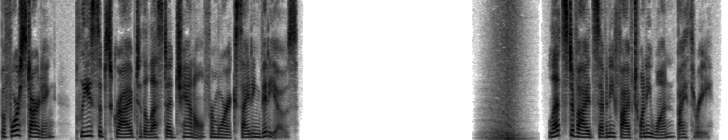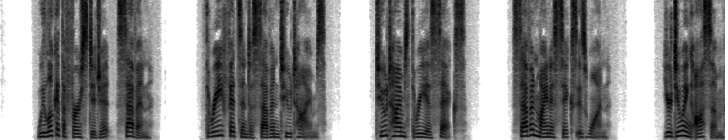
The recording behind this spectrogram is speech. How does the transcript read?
Before starting, please subscribe to the Let's Lestud channel for more exciting videos. Let's divide 7521 by 3. We look at the first digit, 7. 3 fits into 7 two times. 2 times 3 is 6. 7 minus 6 is 1. You're doing awesome.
